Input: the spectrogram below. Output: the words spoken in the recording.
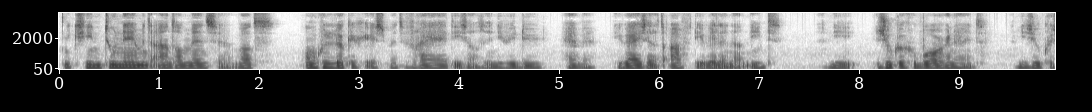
Ik zie een toenemend aantal mensen wat ongelukkig is met de vrijheid die ze als individu hebben. Die wijzen dat af, die willen dat niet. En Die zoeken geborgenheid. Die zoeken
